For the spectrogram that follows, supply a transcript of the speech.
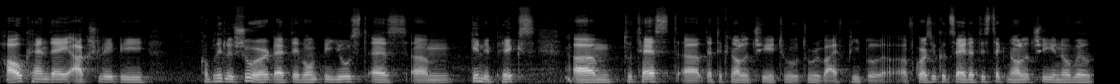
how can they actually be completely sure that they won't be used as um, guinea pigs um, to test uh, the technology to, to revive people. Of course, you could say that this technology, you know, will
